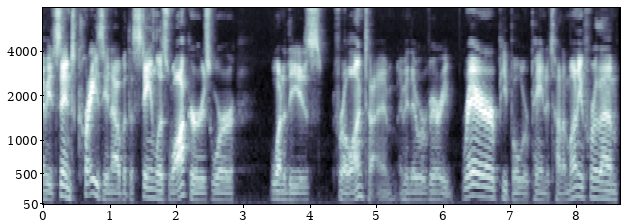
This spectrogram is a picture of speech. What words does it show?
I mean, it seems crazy now, but the stainless walkers were one of these for a long time. I mean, they were very rare. People were paying a ton of money for them,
